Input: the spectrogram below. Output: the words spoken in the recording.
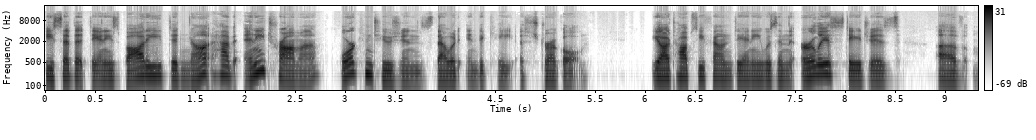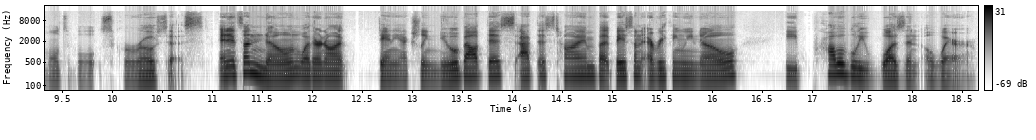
He said that Danny's body did not have any trauma or contusions that would indicate a struggle. The autopsy found Danny was in the earliest stages of multiple sclerosis. And it's unknown whether or not Danny actually knew about this at this time, but based on everything we know, probably wasn't aware.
